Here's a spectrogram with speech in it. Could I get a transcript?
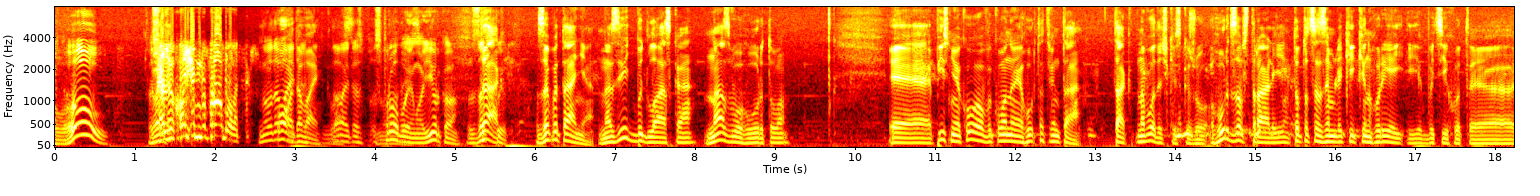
Алло? Кажу, хочемо попробувати. Ну, давайте, давай, клас. давайте сп- спробуємо. Юрко, Так, запитання. Назвіть, будь ласка, назву гурту, пісню якого виконує гурт Атвінта. Так, наводочки скажу. Гурт з Австралії, тобто це земляки кінгурей і якби цих от е,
